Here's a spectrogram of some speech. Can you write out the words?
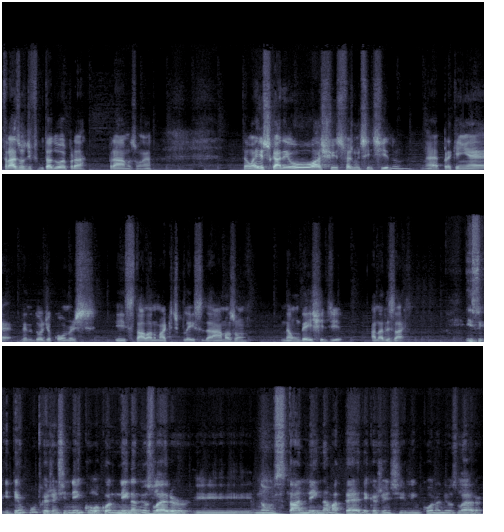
trazem um dificultador para a Amazon, né? Então é isso, cara. Eu acho isso faz muito sentido. né? Para quem é vendedor de e-commerce e está lá no marketplace da Amazon, não deixe de analisar. Isso, e tem um ponto que a gente nem colocou nem na newsletter e não está nem na matéria que a gente linkou na newsletter,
